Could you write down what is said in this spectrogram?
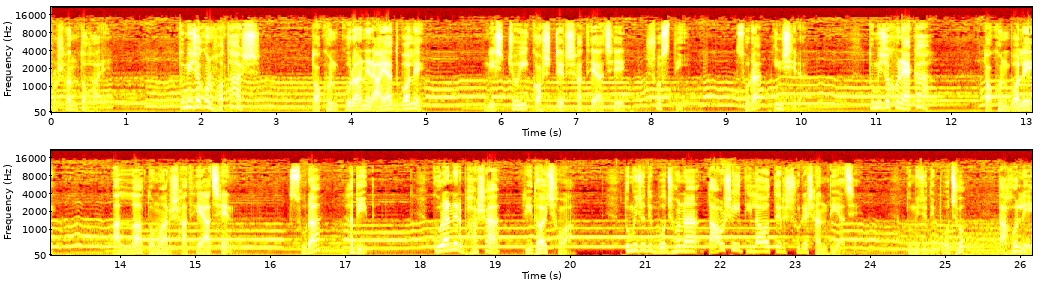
প্রশান্ত হয়। তুমি যখন হতাশ, তখন কুরআনের আয়াত বলে, নিশ্চয়ই কষ্টের সাথে আছে স্বস্তি। সুরা ইনশিরা। তুমি যখন একা, তখন বলে আল্লাহ তোমার সাথে আছেন। সুরা হাদিদ। কুরআনের ভাষা হৃদয় ছোঁয়া। তুমি যদি বোঝো না, তাও সেই তিলাওয়াতের সুরে শান্তি আছে। তুমি যদি বোঝো, তাহলে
